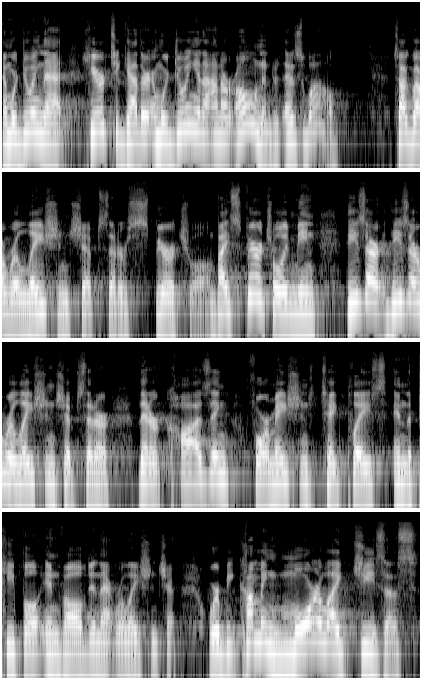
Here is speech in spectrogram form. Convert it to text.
And we're doing that here together, and we're doing it on our own as well talk about relationships that are spiritual. And by spiritual, we mean these are, these are relationships that are, that are causing formation to take place in the people involved in that relationship. We're becoming more like Jesus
